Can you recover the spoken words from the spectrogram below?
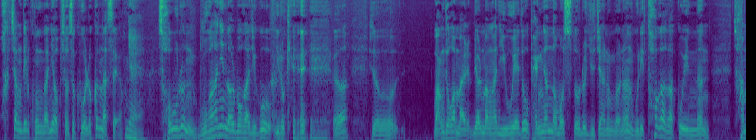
확장될 공간이 없어서 그걸로 끝났어요. 예. 서울은 무한히 넓어가지고 이렇게 어, 저 왕조가 말, 멸망한 이후에도 100년 넘어 수도를 유지하는 거는 우리 터가 갖고 있는 참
